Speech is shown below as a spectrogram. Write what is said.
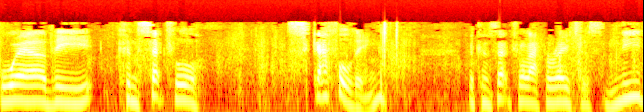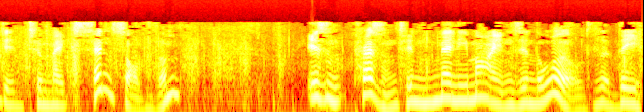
where the conceptual scaffolding, the conceptual apparatus needed to make sense of them, isn't present in many minds in the world. The, the,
